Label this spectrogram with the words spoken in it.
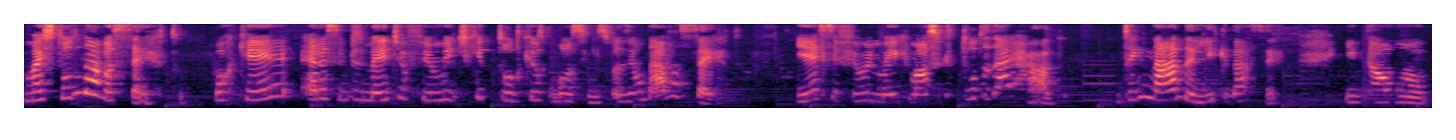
mas tudo dava certo. Porque era simplesmente o filme de que tudo que os mocinhos faziam dava certo. E esse filme meio que mostra que tudo dá errado. Não tem nada ali que dá certo. Então,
